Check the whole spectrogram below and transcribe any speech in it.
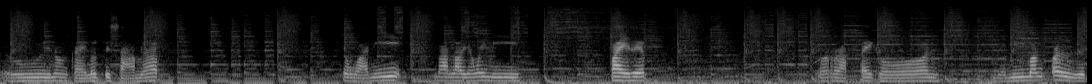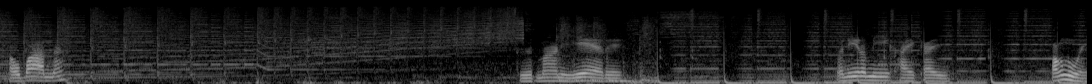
เอ้ยน้องไก่ลดไปสามแล้วครับ จังหวะนี้บ้านเรายังไม่มีไฟเลยครับก็หลับไปก่อนเดี๋ยวมีมอนเตอร์แถวบ้านนะ เกิดมานี่แย่เลยตอนนี้เรามีไข่ไก่สองหน่วย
